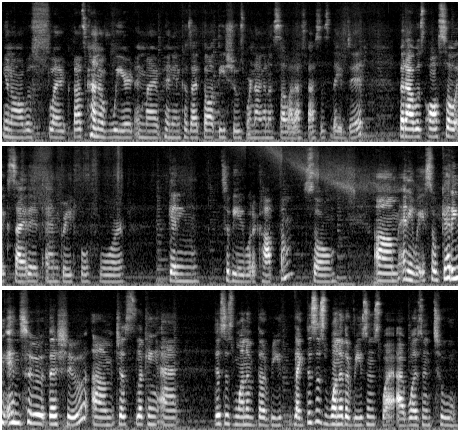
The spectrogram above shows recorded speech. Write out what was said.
you know, I was like, that's kind of weird in my opinion because I thought these shoes were not gonna sell out as fast as they did. But I was also excited and grateful for getting to be able to cop them. So um, anyway, so getting into the shoe, um, just looking at this is one of the re- like this is one of the reasons why I wasn't too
